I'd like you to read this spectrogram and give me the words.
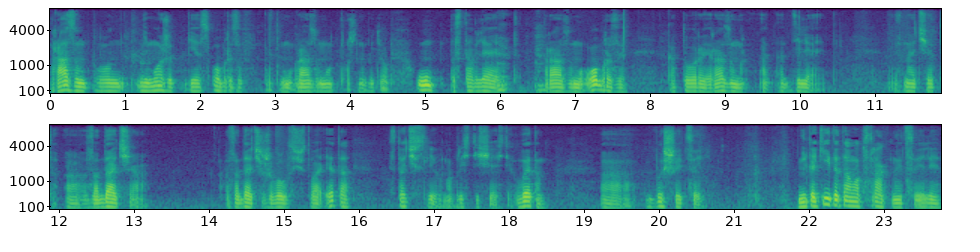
Разум, он не может без образов, поэтому разуму должны быть... Ум поставляет разуму образы, который разум отделяет. Значит, а, задача, задача живого существа – это стать счастливым, обрести счастье. В этом а, высшая цель. Не какие-то там абстрактные цели,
